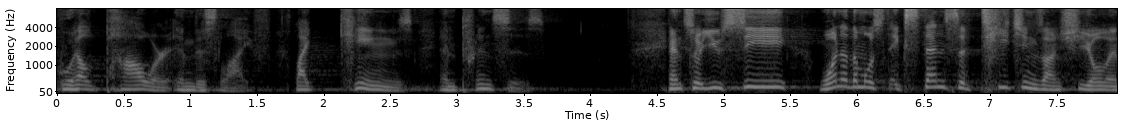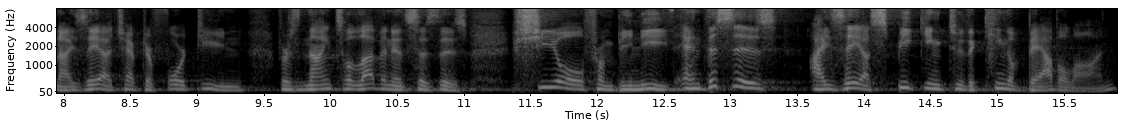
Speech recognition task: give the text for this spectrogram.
who held power in this life, like kings and princes. And so you see one of the most extensive teachings on Sheol in Isaiah chapter 14, verse 9 to 11. It says this Sheol from beneath. And this is Isaiah speaking to the king of Babylon.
